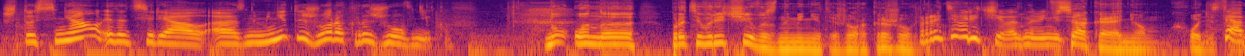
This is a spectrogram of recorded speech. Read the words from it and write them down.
что снял этот сериал а, знаменитый Жора Крыжовников. Ну, он э, противоречиво знаменитый, Жора Крыжов. Противоречиво знаменитый. Всякое о нем ходит Вся-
